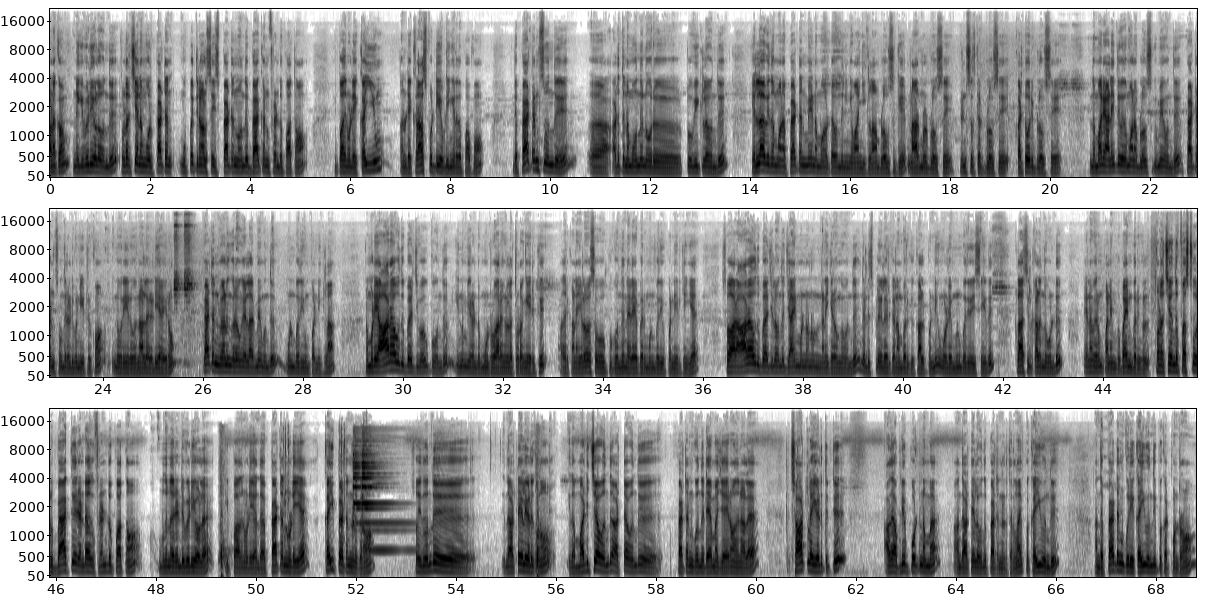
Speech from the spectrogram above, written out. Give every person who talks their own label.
Speaker 1: வணக்கம். இன்றைக்கி வீடியோவில் வந்து தொடர்ச்சியாக நம்ம ஒரு பேட்டர்ன் முப்பத்தி நாலு சைஸ் பேட்டர்ன் வந்து பேக் அண்ட் ஃப்ரண்ட் பார்த்தோம். இப்போ அதனுடைய கையும் அதனுடைய கிராஸ் பட்டி அப்படிங்கிறத பார்ப்போம். இந்த பேட்டர்ன்ஸ் வந்து அடுத்து நம்ம வந்து இன்னும் ஒரு டூ வீக்கில் வந்து எல்லா விதமான பேட்டர்னுமே நம்மகிட்ட வந்து நீங்கள் வாங்கிக்கலாம். ப்ளவுஸுக்கு normal blouse princess cut blouse katori blouse இந்த மாதிரி அனைத்து விதமான ப்ளவுஸுக்குமே வந்து பேட்டர்ன்ஸ் வந்து ரெடி பண்ணிகிட்ருக்கோம் இன்னும் ஒரு இருபது நாளில் ரெடி ஆயிரும். பேட்டர்ன் வேணுங்கிறவங்க எல்லாருமே வந்து முன்பதிவும் பண்ணிக்கலாம். நம்முடைய ஆறாவது பேட்ச் வகுப்பு வந்து இன்னும் இரண்டு மூன்று வாரங்களில் தொடங்க இருக்குது அதற்கான இலவச வகுப்புக்கு வந்து நிறைய பேர் முன்பதிவு பண்ணியிருக்கீங்க. ஸோ ஆறாவது பேட்சில் வந்து ஜாயின் பண்ணணும்னு நினைக்கிறவங்க வந்து இந்த டிஸ்பிளேயில் இருக்க நம்பருக்கு கால் பண்ணி உங்களுடைய முன்பதிவை செய்து கிளாஸில் கலந்து கொண்டு அனைவரும் பயன் பயன்பெறுங்கள். தொடர்ச்சி வந்து ஃபஸ்ட்டு ஒரு பேக்கு ரெண்டாவது ஃப்ரெண்டு பார்த்தோம். முந்தின ரெண்டு வீடியோவில் இப்போ அதனுடைய அந்த பேட்டர்னுடைய கை பேட்டர்ன் எடுக்கிறோம். ஸோ இது வந்து இந்த அட்டையில் எடுக்கணும். இதை மடித்தா வந்து அட்டை வந்து பேட்டர்னுக்கு வந்து டேமேஜ் ஆயிரும். அதனால் சார்ட்டில் எடுத்துட்டு அதை அப்படியே போட்டு நம்ம அந்த அட்டையில் வந்து பேட்டர்ன் எடுத்துடலாம். இப்போ கை வந்து அந்த பேட்டர்னுக்குரிய கை வந்து இப்போ கட் பண்ணுறோம்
